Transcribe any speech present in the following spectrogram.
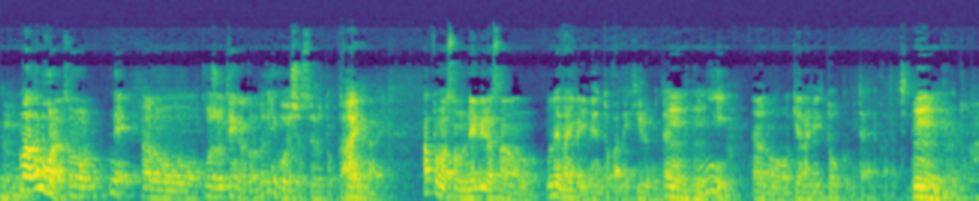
うんまあでもほらそのねあの工場見学の時にご一緒するとか、はいはい。あとはそのネビュラさんとね何かイベントができるみたいな時に、あのギャラリートークみたいな形でやるとか、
